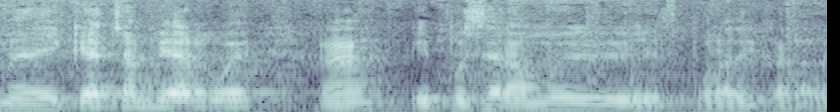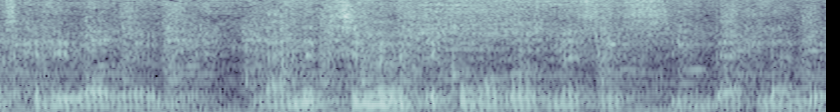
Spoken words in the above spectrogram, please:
me dediqué a chambear, güey. Ajá. Y pues era muy esporádica la vez que la iba a ver, güey. La neta sí me metí como dos meses sin verla, güey.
